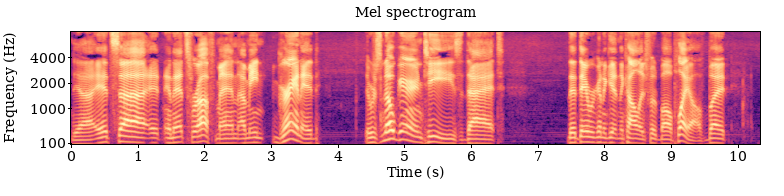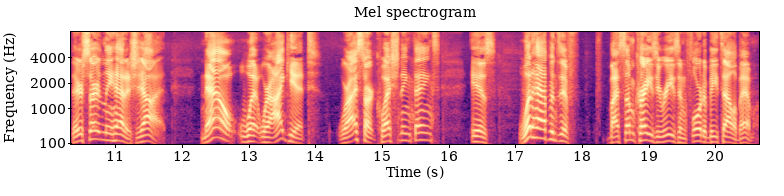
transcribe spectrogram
Yeah, it's uh, it, and it's rough, man. I mean, granted, there was no guarantees that that they were going to get in the college football playoff, but they certainly had a shot. Now, what where I get where I start questioning things is what happens if by some crazy reason Florida beats Alabama.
